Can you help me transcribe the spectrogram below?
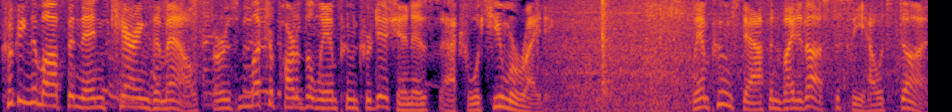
Cooking them up and then carrying them out are as much a part of the Lampoon tradition as actual humor writing. Lampoon staff invited us to see how it's done.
